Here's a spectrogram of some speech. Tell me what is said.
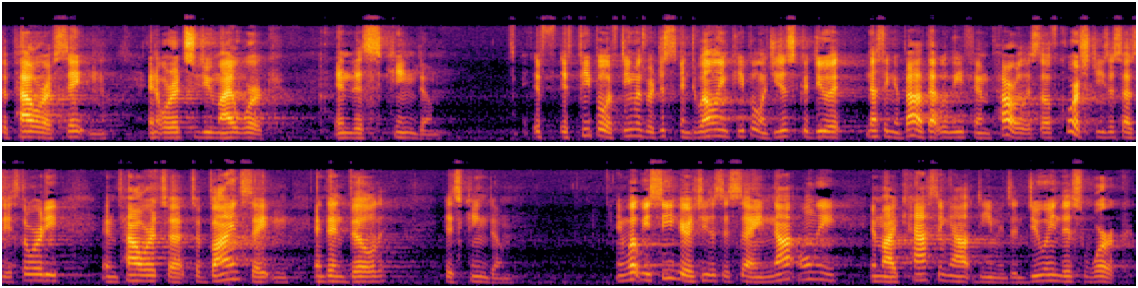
the power of Satan in order to do my work in this kingdom. If, if people, if demons were just indwelling people and Jesus could do it, nothing about it, that would leave him powerless. So, of course, Jesus has the authority and power to, to bind Satan and then build his kingdom. And what we see here is Jesus is saying, not only am I casting out demons and doing this work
